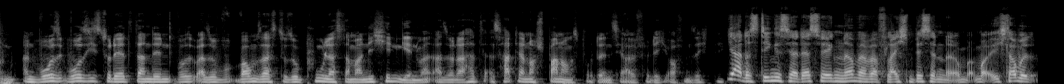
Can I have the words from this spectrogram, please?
Und an wo, wo siehst du jetzt dann den, wo, also warum sagst du so, puh, lass da mal nicht hingehen? Also da hat, es hat ja noch Spannungspotenzial für dich offensichtlich. Ja, das Ding ist ja deswegen, ne, wenn wir vielleicht ein bisschen, ich glaube,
